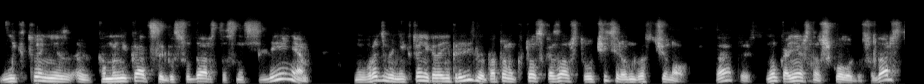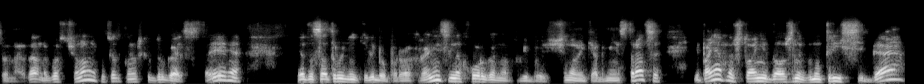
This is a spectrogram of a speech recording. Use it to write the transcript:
никто не... Э, коммуникации государства с населением – ну, вроде бы никто никогда не предвидел. Потом кто сказал, что учитель, он госчиновник. Да? То есть, ну, конечно, школа государственная, да, но госчиновник – это немножко другое состояние. Это сотрудники либо правоохранительных органов, либо чиновники администрации. И понятно, что они должны внутри себя,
